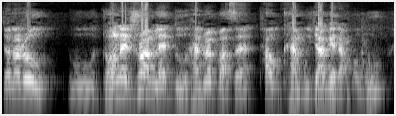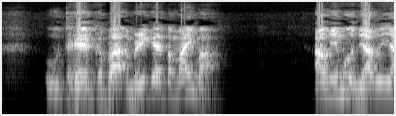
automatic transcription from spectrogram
ကျွန်တော်တို့ဟိုဒေါ်နယ်ထရမ့်လည်းသူ100%ထောက်ခံမှုရခဲ့တာမဟုတ်ဘူး။ဟိုတကယ်ကမ္ဘာအမေရိကန်သမိုင်းမှာအောင်မြင်မှုအများဆုံးရ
